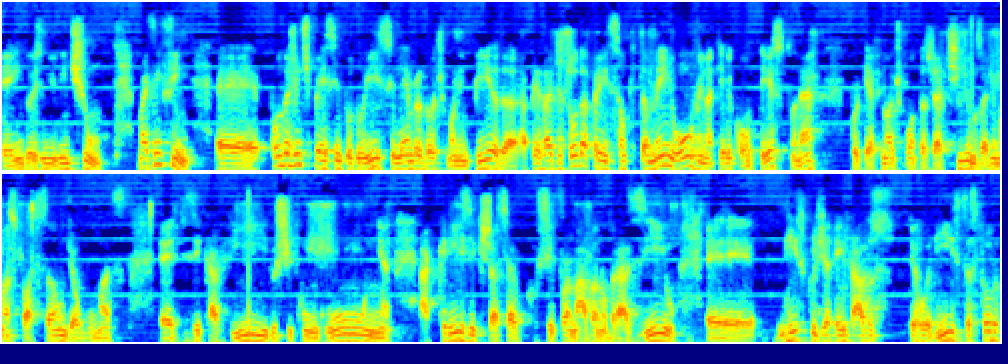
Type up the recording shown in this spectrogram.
é, em 2021. Mas, enfim, é, quando a gente pensa em tudo isso e lembra da última Olimpíada, apesar de toda a apreensão que também houve naquele contexto, né? Porque, afinal de contas, já tínhamos ali uma situação de algumas é, de Zika vírus, chikungunya, a crise que já se, se formava no Brasil, é, risco de atentados terroristas, tudo.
